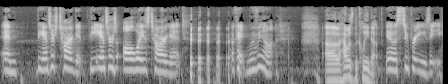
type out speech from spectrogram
And the answer's Target. The answer's always Target. okay, moving on. Uh, how was the cleanup? It was super easy.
